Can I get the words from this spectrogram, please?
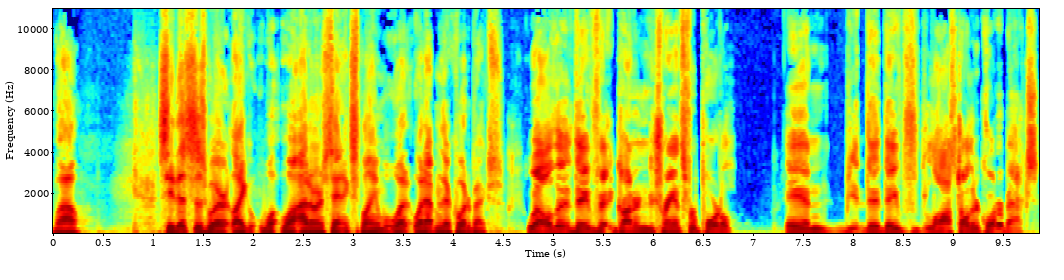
Wow. See, this is where, like, wh- well, I don't understand. Explain what what happened to their quarterbacks. Well, they- they've gone into transfer portal and they've lost all their quarterbacks.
